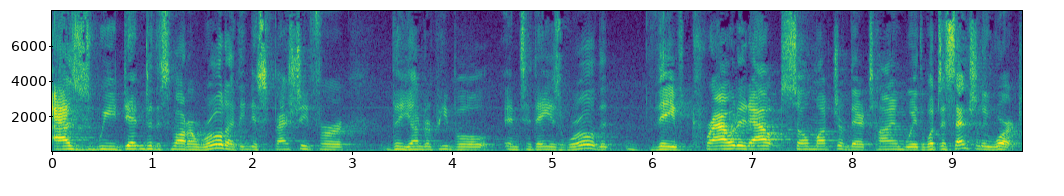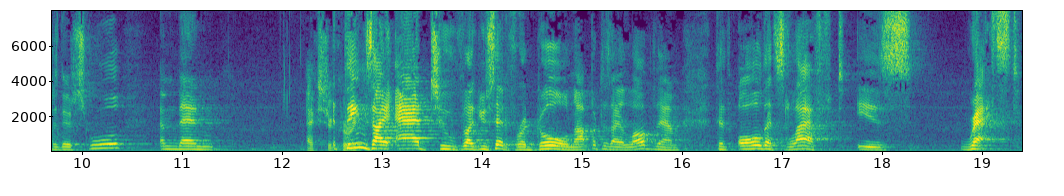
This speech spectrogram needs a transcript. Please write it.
as we get into this modern world, I think especially for the younger people in today's world, that they've crowded out so much of their time with what's essentially work, because there's school and then Extracurricular. things I add to, like you said, for a goal, not because I love them, that all that's left is rest,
